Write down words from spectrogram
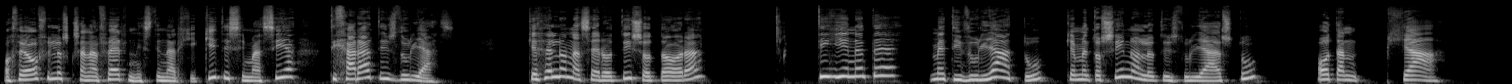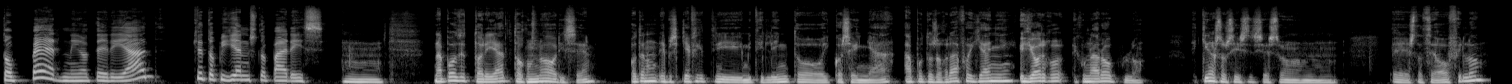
ο Θεόφιλος ξαναφέρνει στην αρχική της σημασία τη χαρά της δουλειάς. Και θέλω να σε ρωτήσω τώρα τι γίνεται με τη δουλειά του και με το σύνολο της δουλειάς του όταν πια το παίρνει ο Τεριάντ και το πηγαίνει στο Παρίσι. Μμ, να πω ότι το Ριάντ το γνώρισε όταν επισκέφθηκε τη Μυτιλίνη το 29 από τον ζωγράφο Γιάννη Γιώργο Γουναρόπουλο. Εκείνος το σύστησε στον, ε, στο Θεόφιλο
